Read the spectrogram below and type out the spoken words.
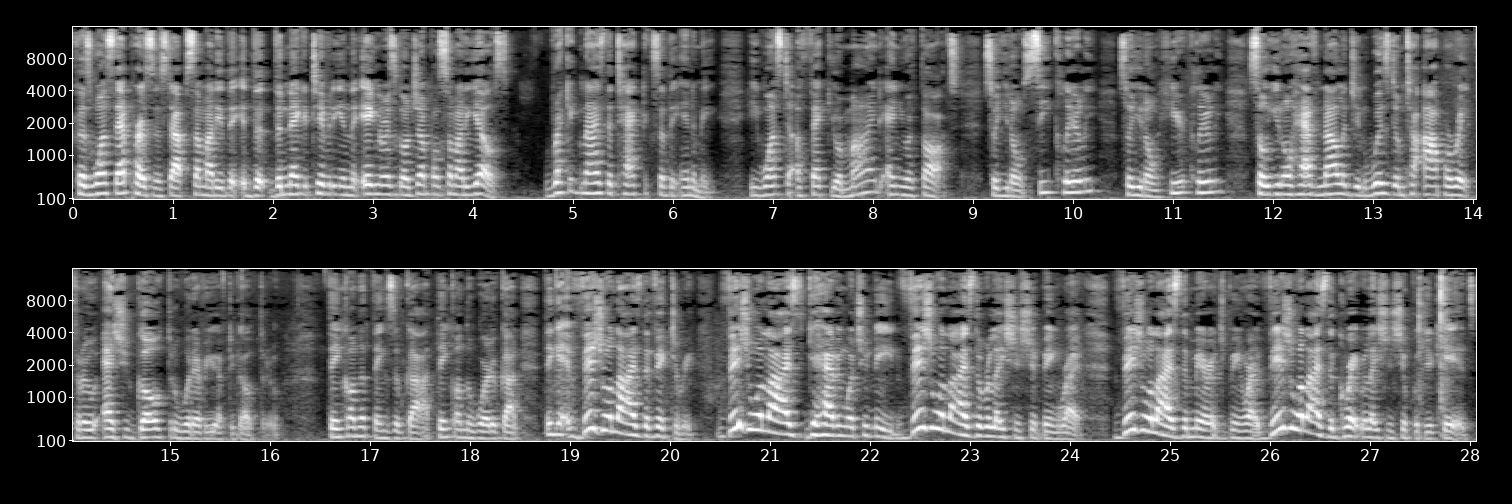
Because once that person stops, somebody, the, the, the negativity and the ignorance going to jump on somebody else. Recognize the tactics of the enemy. He wants to affect your mind and your thoughts so you don't see clearly, so you don't hear clearly, so you don't have knowledge and wisdom to operate through as you go through whatever you have to go through. Think on the things of God. Think on the word of God. Think visualize the victory. Visualize you having what you need. Visualize the relationship being right. Visualize the marriage being right. Visualize the great relationship with your kids.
